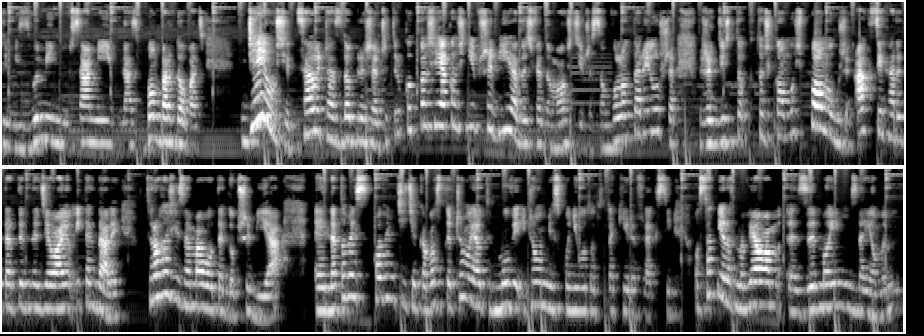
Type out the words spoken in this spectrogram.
tymi złymi newsami nas bombardować dzieją się cały czas dobre rzeczy, tylko to się jakoś nie przebija do świadomości, że są wolontariusze, że gdzieś to, ktoś komuś pomógł, że akcje charytatywne działają i tak dalej. Trochę się za mało tego przybija. E, natomiast powiem Ci ciekawostkę, czemu ja o tym mówię i czemu mnie skłoniło to do takiej refleksji. Ostatnio rozmawiałam e, z moim znajomym,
